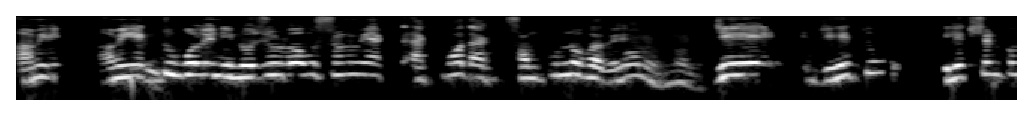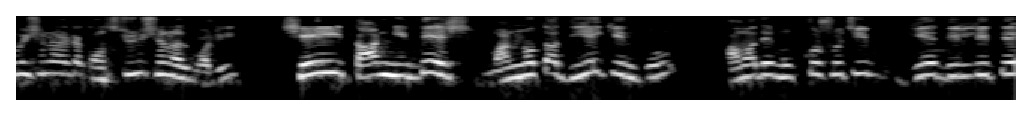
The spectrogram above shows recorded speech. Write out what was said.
আমি আমি একটু বলিনি নজরুল বাবুর সঙ্গে একমত এক সম্পূর্ণভাবে যে যেহেতু ইলেকশন কমিশনের একটা কনস্টিটিউশনাল বডি সেই তার নির্দেশ মান্যতা দিয়েই কিন্তু আমাদের মুখ্য সচিব গিয়ে দিল্লিতে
